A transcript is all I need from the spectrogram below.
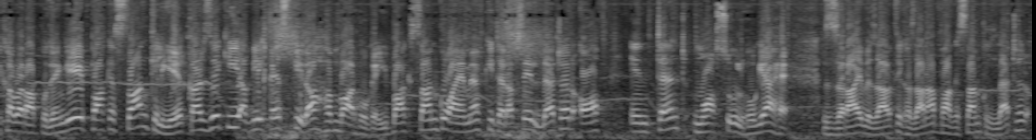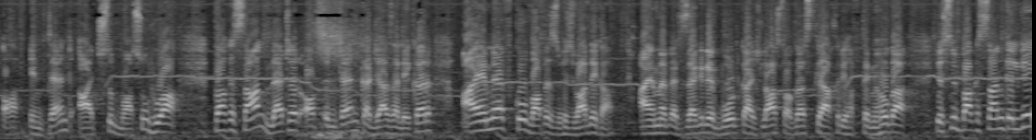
खबर आपको देंगे। पाकिस्तान के लिए कर्जे की अगली किस्त की राह हमवार हो गई। पाकिस्तान को आईएमएफ की तरफ़ से लेटर ऑफ़ इंटेंट मौसू हो गया है। जराए वजारत खजाना, पाकिस्तान को लेटर ऑफ़ इंटेंट आज सुबह मौसू हुआ। पाकिस्तान लेटर ऑफ़ इंटेंट का जायजा लेकर आईएमएफ को वापस भिजवा देगा। आईएमएफ एग्जीक्यूटिव बोर्ड का इजलास तो अगस्त के आखिरी हफ़्ते में होगा, जिसमें पाकिस्तान के लिए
